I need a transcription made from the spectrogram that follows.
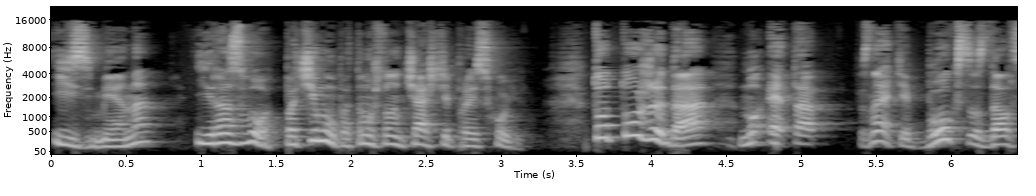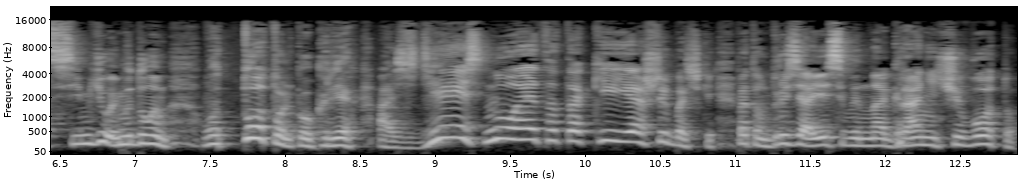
измена и развод. Почему? Потому что он чаще происходит. То тоже, да, но это знаете, Бог создал семью, и мы думаем, вот то только грех, а здесь, ну, это такие ошибочки. Поэтому, друзья, если вы на грани чего-то,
